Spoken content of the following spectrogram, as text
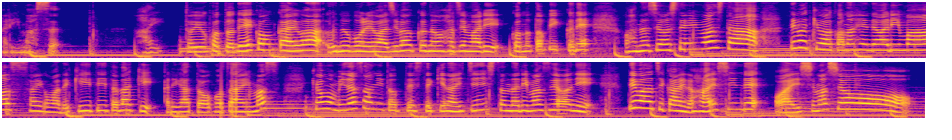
あります。はい。ということで、今回は、うぬぼれは自爆の始まり、このトピックでお話をしてみました。では今日はこの辺で終わります。最後まで聞いていただき、ありがとうございます。今日も皆さんにとって素敵な一日となりますように。では次回の配信でお会いしましょう。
